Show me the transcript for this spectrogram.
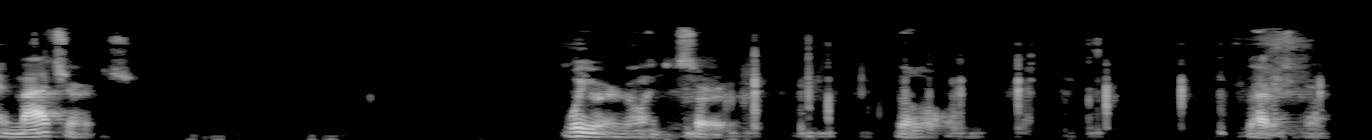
and my church, we are going to serve the Lord. Let us pray.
